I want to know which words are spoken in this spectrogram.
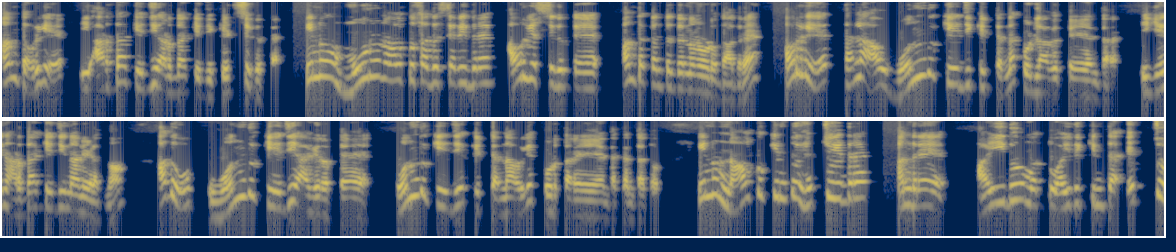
ಅಂತವ್ರಿಗೆ ಈ ಅರ್ಧ ಕೆಜಿ ಅರ್ಧ ಕೆಜಿ ಕಿಟ್ ಸಿಗುತ್ತೆ. ಇನ್ನು ಮೂರು ನಾಲ್ಕು ಸದಸ್ಯರಿದ್ರೆ ಅವ್ರಿಗೆ ಎಷ್ಟು ಸಿಗುತ್ತೆ? ಅಂತಕ್ಕಂಥದ್ದನ್ನ ನೋಡೋದಾದ್ರೆ ಅವ್ರಿಗೆ ತಲಾ ಒಂದು ಕೆಜಿ ಕಿಟ್ ಅನ್ನ ಕೊಡ್ಲಾಗುತ್ತೆ ಅಂತಾರೆ. ಈಗೇನ್ ಅರ್ಧ ಕೆಜಿ ನಾನು ಹೇಳದ್ನೋ, ಅದು ಒಂದು ಕೆಜಿ ಆಗಿರುತ್ತೆ. ಒಂದು ಕೆಜಿ ಕಿಟ್ ಅನ್ನ ಅವ್ರಿಗೆ ಕೊಡ್ತಾರೆ ಅಂತಕ್ಕಂಥದ್ದು. ಇನ್ನು ನಾಲ್ಕಕ್ಕಿಂತ ಹೆಚ್ಚು ಇದ್ರೆ, ಅಂದ್ರೆ ಐದು ಮತ್ತು ಐದಕ್ಕಿಂತ ಹೆಚ್ಚು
